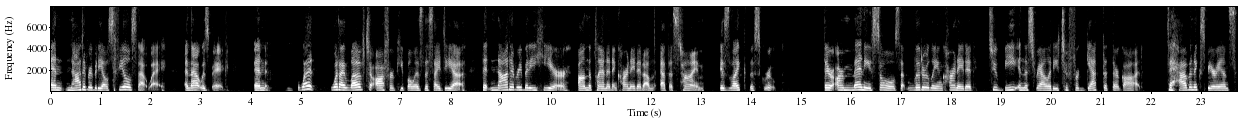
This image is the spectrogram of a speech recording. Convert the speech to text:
and not everybody else feels that way." And that was big. And mm-hmm. what what I love to offer people is this idea that not everybody here on the planet incarnated on, at this time is like this group. There are many souls that literally incarnated to be in this reality, to forget that they're God, to have an experience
